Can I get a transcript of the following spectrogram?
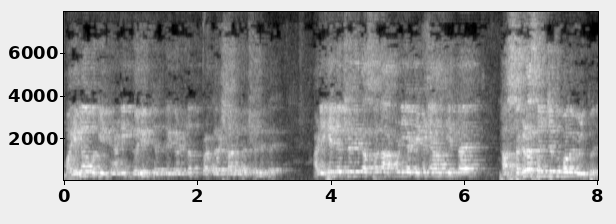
महिला भगिनी आणि गरीब जनतेकडनं प्रकर्षानं लक्ष देत आहे आणि हे लक्ष देत असताना आपण या ठिकाणी आज येत आहे हा सगळा संच तुम्हाला मिळतोय.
